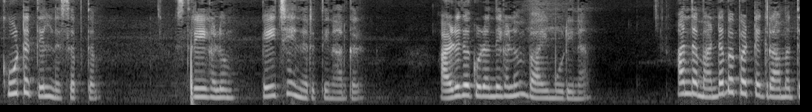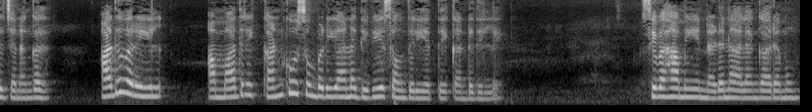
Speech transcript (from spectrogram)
கூட்டத்தில் நிசப்தம். ஸ்திரீகளும் பேச்சை நிறுத்தினார்கள். அழுத குழந்தைகளும் வாய் மூடின. அந்த மண்டபப்பட்ட கிராமத்து ஜனங்கள் அதுவரையில் அம்மாதிரி கண்கூசும்படியான திவ்ய சௌந்தரியத்தை கண்டதில்லை. சிவகாமியின் நடன அலங்காரமும்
